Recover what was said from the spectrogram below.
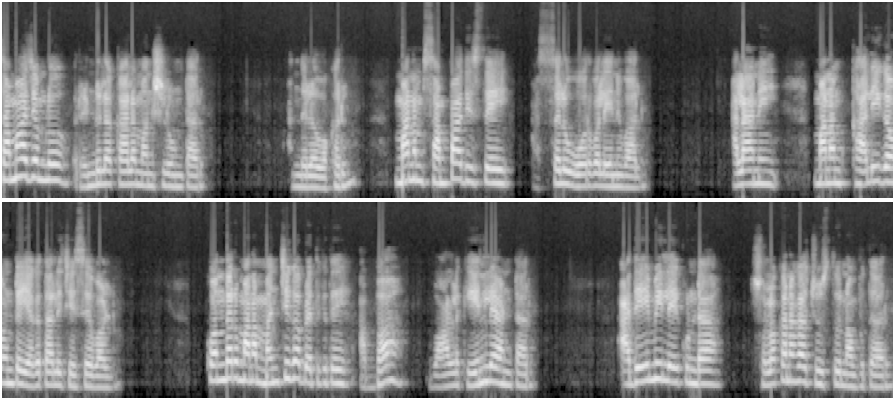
సమాజంలో రెండు రకాల మనుషులు ఉంటారు. అందులో ఒకరు మనం సంపాదిస్తే అస్సలు ఓర్వలేని వాళ్ళు. అలానే మనం ఖాళీగా ఉంటే ఎగతాళి చేసేవాళ్ళు. కొందరు మనం మంచిగా బ్రతికితే అబ్బా వాళ్ళకేంలే అంటారు. అదేమీ లేకుండా చులకనగా చూస్తూ నవ్వుతారు.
